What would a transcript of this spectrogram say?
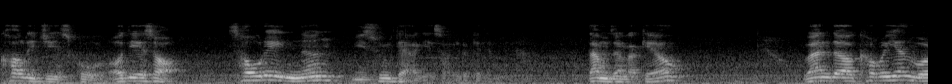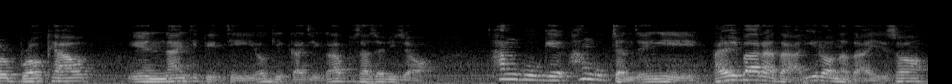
college in school. 어디에서? 서울에 있는 미술대학에서 이렇게 됩니다. 다음 문장 갈게요. When the Korean War broke out in 1950 여기까지가 부사절이죠. 한국의 한국 전쟁이 발발하다 일어나다에서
